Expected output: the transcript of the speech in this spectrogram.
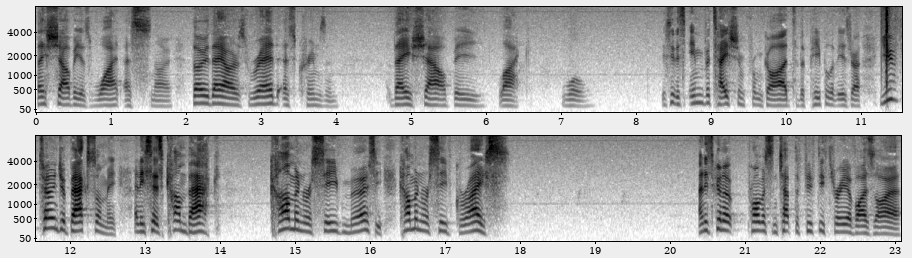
they shall be as white as snow. Though they are as red as crimson, they shall be like wool. You see this invitation from God to the people of Israel. You've turned your backs on me. And he says, Come back. Come and receive mercy. Come and receive grace. And he's going to promise in chapter 53 of Isaiah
